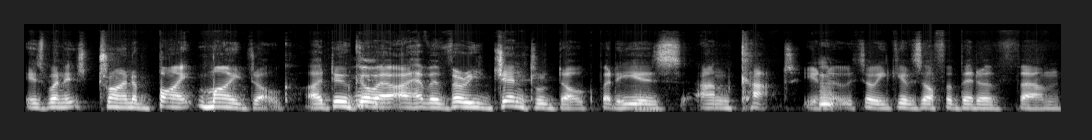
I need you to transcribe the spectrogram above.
is when it's trying to bite my dog. I do go mm. out. I have a very gentle dog, but he mm. is uncut, you mm. know, so he gives off a bit of um,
